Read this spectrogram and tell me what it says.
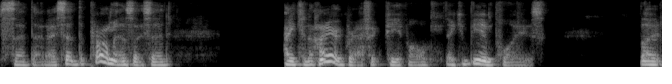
said that. I said the problem is I said, I can hire graphic people, they can be employees, but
